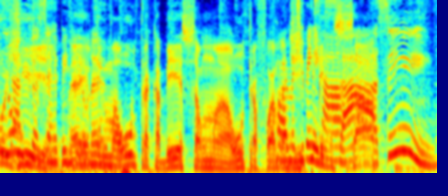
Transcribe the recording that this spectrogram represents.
Hoje, nunca se arrependeu, Eu né? tenho uma outra cabeça, uma outra forma, Forma de, de pensar. Ah, sim.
